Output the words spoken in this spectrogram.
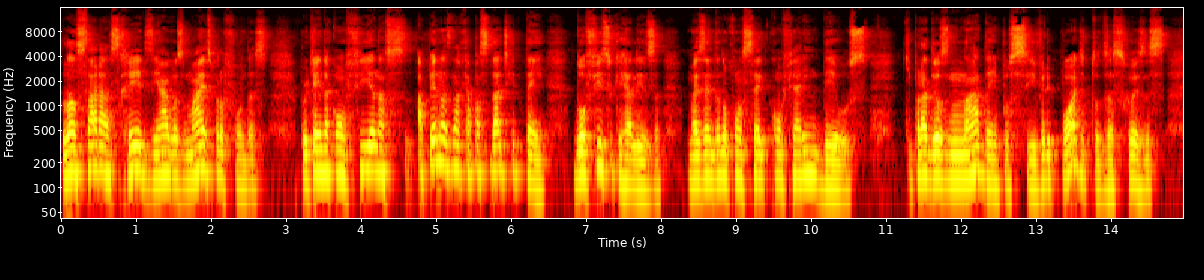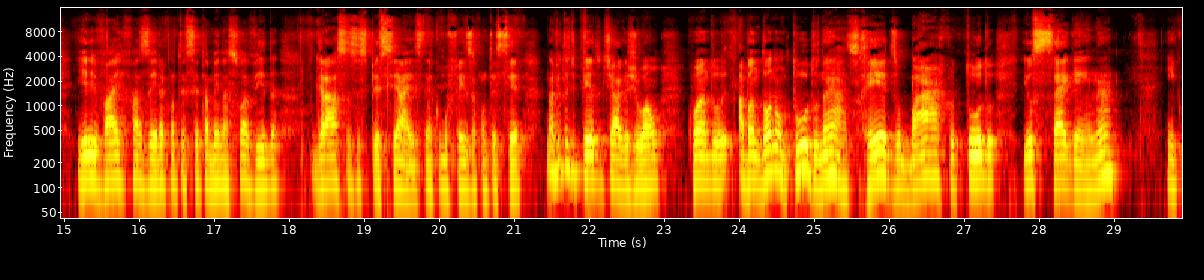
lançar as redes em águas mais profundas, porque ainda confia nas, apenas na capacidade que tem, do ofício que realiza, mas ainda não consegue confiar em Deus, que para Deus nada é impossível, Ele pode todas as coisas e Ele vai fazer acontecer também na sua vida graças especiais, né, como fez acontecer na vida de Pedro, Tiago e João, quando abandonam tudo, né, as redes, o barco, tudo, e o seguem, né?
